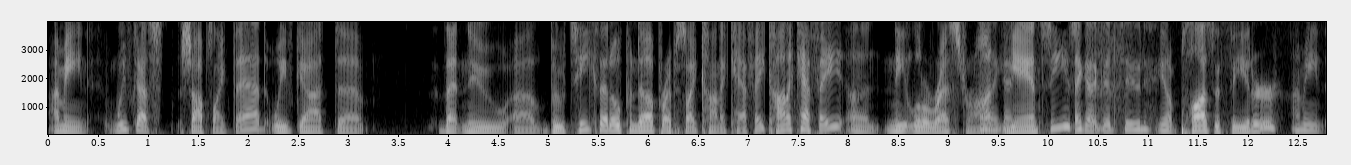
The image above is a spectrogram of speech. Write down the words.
I mean we've got s- shops like that. We've got. Uh, that new uh, boutique that opened up right beside Kana Cafe. Kana Cafe, a neat little restaurant. Oh, got- Yancey's I got good food. you know, Plaza Theater. I mean,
